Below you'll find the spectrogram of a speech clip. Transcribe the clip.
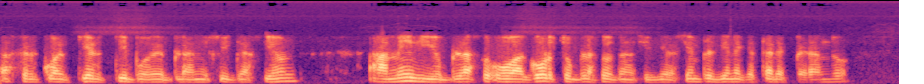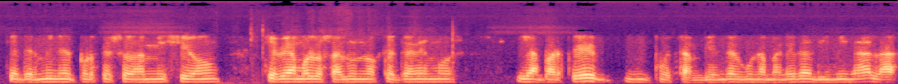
hacer cualquier tipo de planificación a medio plazo o a corto plazo tan siquiera. Siempre tiene que estar esperando que termine el proceso de admisión, que veamos los alumnos que tenemos y aparte, pues también de alguna manera elimina las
